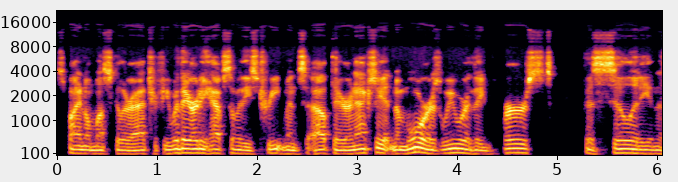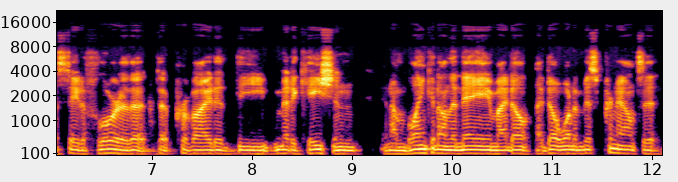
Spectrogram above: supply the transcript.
spinal muscular atrophy, where they already have some of these treatments out there. And actually, at Nemours, we were the first facility in the state of Florida that that provided the medication, and I'm blanking on the name. I don't I don't want to mispronounce it.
